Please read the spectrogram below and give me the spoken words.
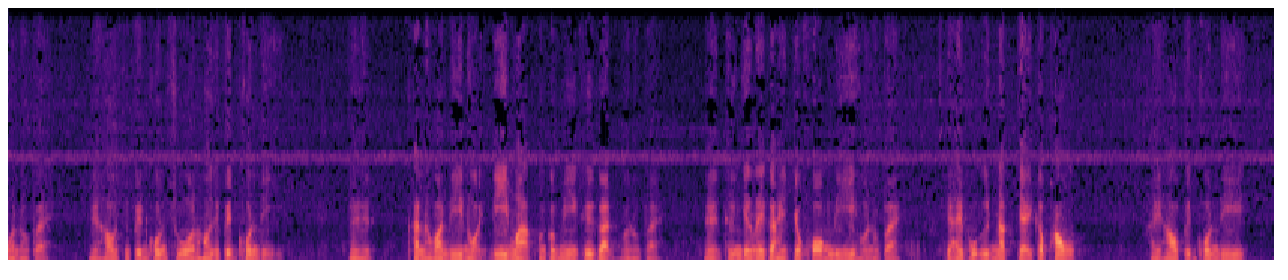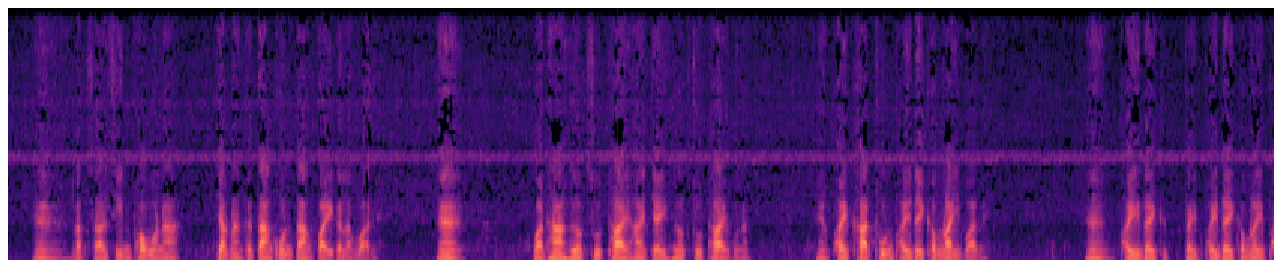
มันเอาไปเนี่ยเฮ้าจะเป็นคนชัวเฮ้าจะเป็นคนดีขันว่าดีหน่อยดีมากมันก็มีคือกันวันลงไปถึงจังไรก็ให้เจ้าของดีวันลงไป อย่าให้ผู้อื่นนักใจก็เพ้าให้เฮ้าเป็นคนดีรักษาศีลภาวนาจากนั้นก็ต่างคนต่างไปกันละวันวัดห้าเหือกสุดท้ายหายใจเหือกสุดท้ายพวกนั้นไผขาดทุนไผใดกำไรบ้านไผใดไผใดกำไรไผ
